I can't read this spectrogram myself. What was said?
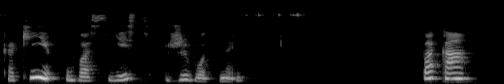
какие у вас есть животные. Пока!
